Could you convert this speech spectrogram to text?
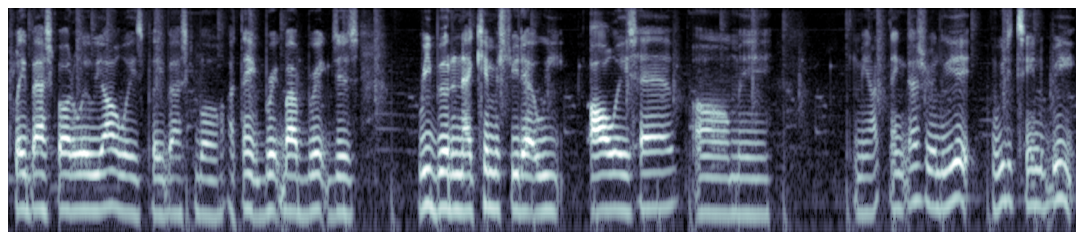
play basketball the way we always play basketball. I think brick by brick, just rebuilding that chemistry that we always have. Um, and I mean, I think that's really it. We the team to beat.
